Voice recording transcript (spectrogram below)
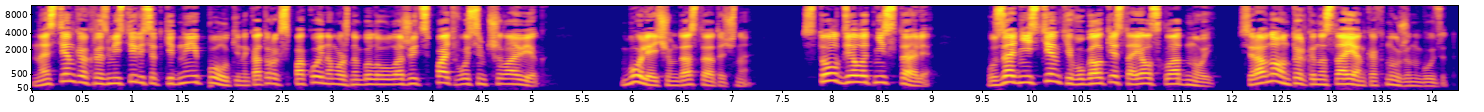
На стенках разместились откидные полки, на которых спокойно можно было уложить спать восемь человек. Более чем достаточно. Стол делать не стали. У задней стенки в уголке стоял складной. Все равно он только на стоянках нужен будет.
